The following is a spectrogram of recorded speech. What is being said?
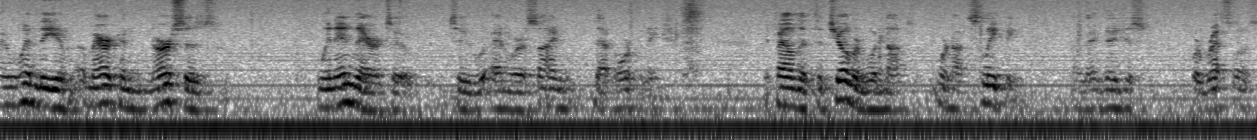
And when the American nurses went in there to, to, and were assigned that orphanage, they found that the children would not, were not sleeping. And they, they just were restless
